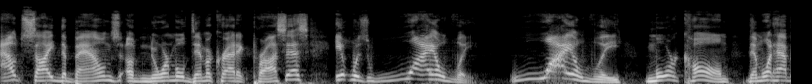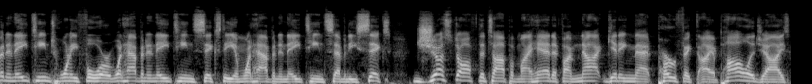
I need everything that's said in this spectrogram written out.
outside the bounds of normal democratic process, it was wildly, wildly more calm than what happened in 1824, what happened in 1860, and what happened in 1876. Just off the top of my head, if I'm not getting that perfect, I apologize.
